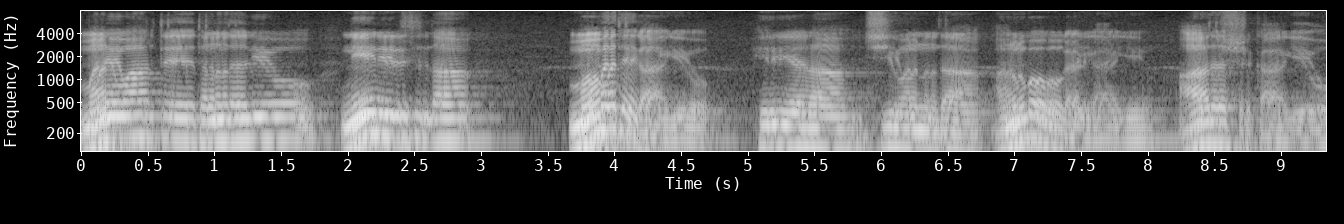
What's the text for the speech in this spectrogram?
ಮನೆವಾರ್ತೆತನದಲ್ಲಿಯೂ ನೀನಿರಿಸಿದ ಮಮತೆಗಾಗಿಯೂ, ಹಿರಿಯರ ಜೀವನದ ಅನುಭವಗಳಿಗಾಗಿಯೂ, ಆದರ್ಶಕ್ಕಾಗಿಯೂ.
